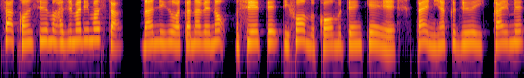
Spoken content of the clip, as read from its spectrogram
さあ今週も始まりました。ランニング渡辺の教えてリフォーム工務店経営第211回目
